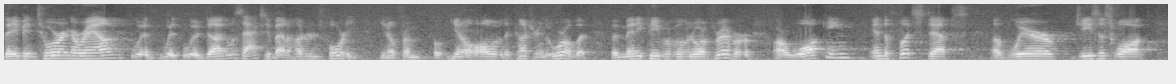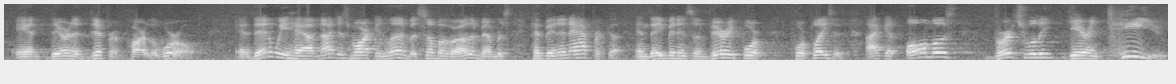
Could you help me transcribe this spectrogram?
They've been touring around with, with, with Douglas, actually about 140, you know, from you know all over the country and the world. But but many people from the North River are walking in the footsteps of where Jesus walked, and they're in a different part of the world. And then we have not just Mark and Lynn, but some of our other members have been in Africa, and they've been in some very poor poor places. I can almost virtually guarantee you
